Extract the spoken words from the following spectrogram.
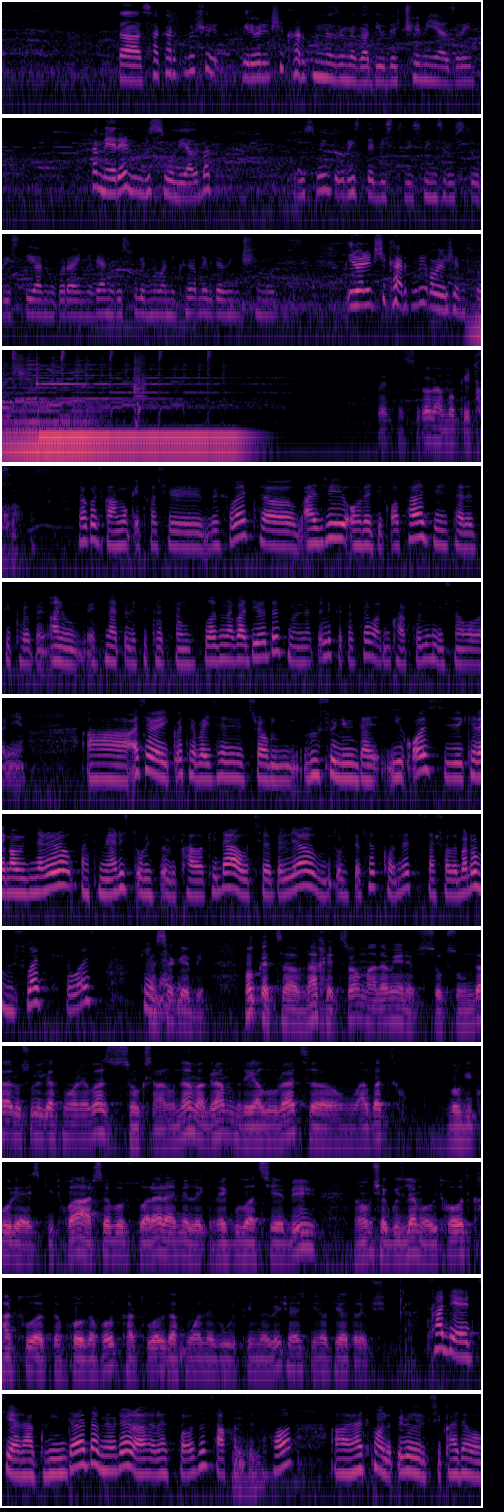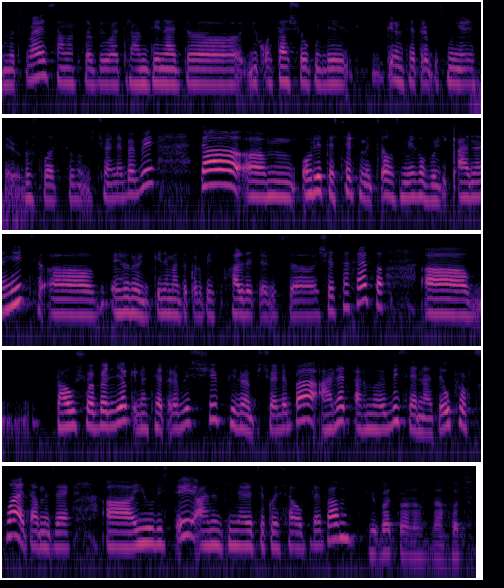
და საქართველოში პირველ რიგში ქართული ენაზე უნდა გადიოდეს ჩემი აზრით. და მე რუსული ალბათ რუსული ტურისტებისთვის, ვინც რუს ტურისტი ან უკრაინელი ან რუსული ნოვანი ქვეყნებიდან ვინ შემოდის. პირველ რიგში ქართული ყოველ შემთხვევაში. პრეცესიო გამოკითხვა. როგორც გამოკითხაში ვიხლეთ, აზრი ორად იყოფა, ძირითადად ფიქრობენ, ანუ ერთი ნაწილი ფიქრობს, რომ რუსულად უნდა გადიოდეს, მეორე ნაწილი ფიქრობს, რომ ანუ ქართული მნიშვნელოვანია. აა ასევე იკვეთება ისედაც რომ რუსული უნდა იყოს, იქიდან გამომდინარე რომ ბათუმი არის ტურისტული ქალაქი და აუცილებელია ტურისტებსაც კონდეთ საშუალება რომ რუსულად იხილოს ფილმები. გასაგები. მოკლედ ნახეთ რომ ადამიანებს ზოგს უნდა რუსული გახმოვანება, ზოგს არ უნდა, მაგრამ რეალურად ალბათ ლოგიკურია ეს კითხვა, არსებობს თუ არა რაიმე რეგულაციები, რომ შეგვიძლია მოვითხოვოთ ქართულად, მხოლოდ და მხოლოდ ქართულად გახმოვანებული ფილმები ჩვენს კინოთეატრებში. ცხადია ერთია რა გვინდა და მეორე რა რას ფავზებს სახელმწიფო, ხო? რა თქმა უნდა, პირველ რიგში გადავამოწმე სამართლებრივად რამდენად იყო დაშვებული კინოთეატრების მიერ ესე რუსულად ფილმების ჩვენებები და 2011 წელს მიღებული კანონით ეროვნული კინემატოგრაფიის მხარდაჭერის შესახებ დაუშვებელია კინოთეატრებში ფილმების ჩვენება არა წარმოების ენაზე. უფრო ვრცლად ამაზე იურისტი ან მდინარეზე გვესაუბრება. კი ბატონო, ნახოთ.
